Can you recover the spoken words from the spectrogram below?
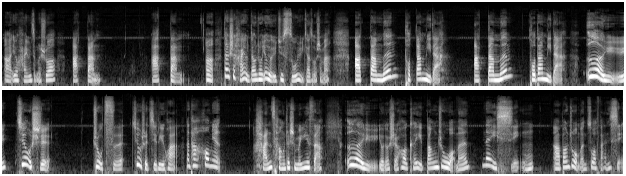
啊，用韩语怎么说？阿丹，阿丹啊。但是韩语当中又有一句俗语，叫做什么？阿丹们托丹米哒，阿丹们托丹米哒。恶语就是助词，就是吉利话。那它后面含藏着什么意思啊？恶语有的时候可以帮助我们内省。啊，帮助我们做反省。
